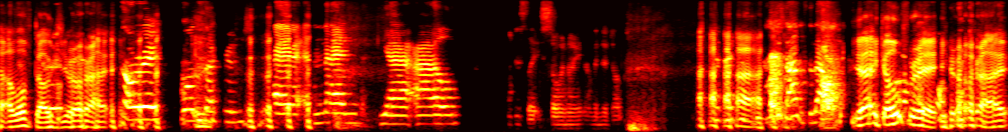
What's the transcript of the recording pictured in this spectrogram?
I love dogs. You're all right. Sorry, one second. Uh, and then yeah, I'll. Honestly, it's so annoying having a dog. I just answer that. yeah, go for it. You're all right.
